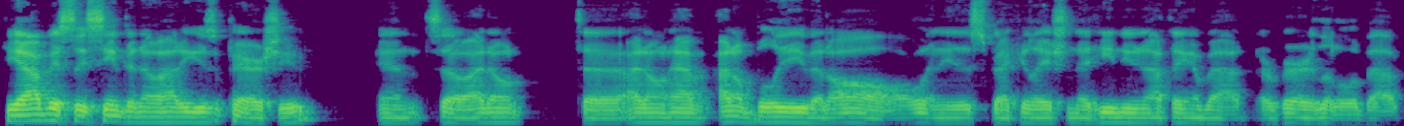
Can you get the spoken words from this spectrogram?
he obviously seemed to know how to use a parachute, and so I don't uh, I don't have I don't believe at all any of the speculation that he knew nothing about or very little about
